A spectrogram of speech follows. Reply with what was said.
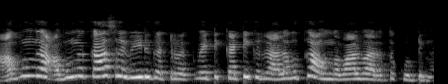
அவங்க அவங்க காசுல வீடு கட்டுற வெட்டி கட்டிக்கிற அளவுக்கு அவங்க வாழ்வாதாரத்தை கூட்டுங்க.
